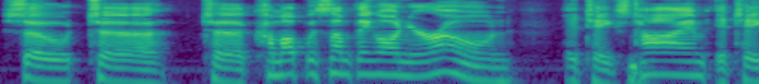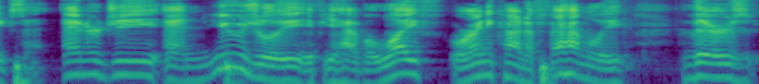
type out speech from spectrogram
So to to come up with something on your own, it takes time, it takes energy, and usually if you have a life or any kind of family, there's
